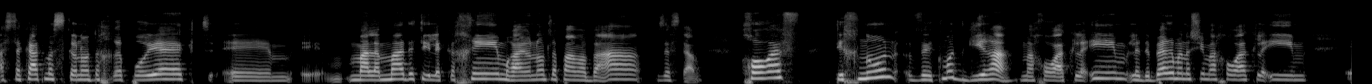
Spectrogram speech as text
הסקת מסקנות אחרי פרויקט, um, מה למדתי, לקחים, רעיונות לפעם הבאה, זה סתיו. חורף, תכנון וכמו דגירה מאחורי הקלעים, לדבר עם אנשים מאחורי הקלעים, uh,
